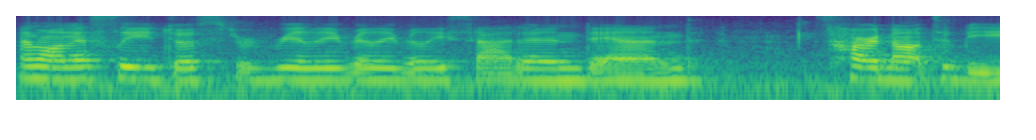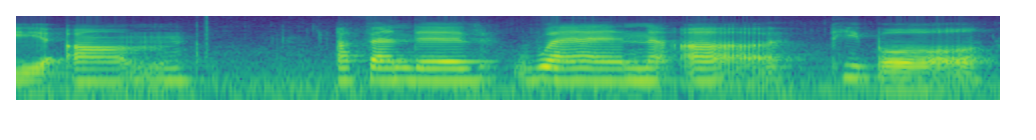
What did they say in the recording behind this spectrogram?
I'm honestly just really, really, really saddened and it's hard not to be um, offended when uh, people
